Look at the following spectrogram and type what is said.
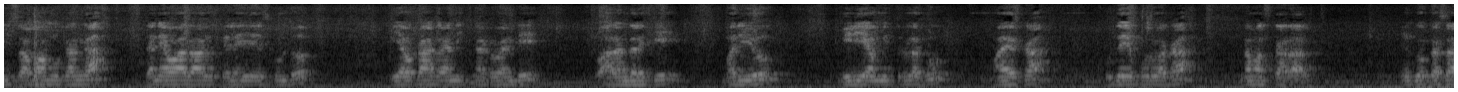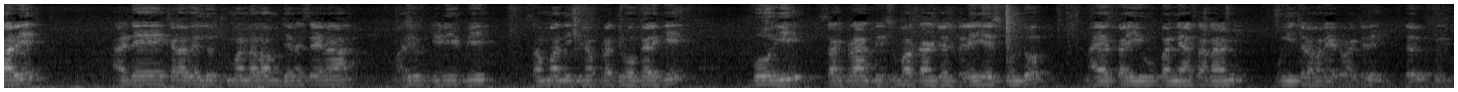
ఈ సభాముఖంగా ధన్యవాదాలు తెలియజేసుకుంటూ ఈ అవకాశాన్ని ఇచ్చినటువంటి వారందరికీ మరియు మీడియా మిత్రులకు మా యొక్క హృదయపూర్వక నమస్కారాలు. ఇంకొకసారి అంటే ఇక్కడ వెల్లుర్తి మండలం జనసేన మరియు టీడీపీ సంబంధించిన ప్రతి ఒక్కరికి భోగి సంక్రాంతి శుభాకాంక్షలు తెలియజేసుకుంటూ నా యొక్క ఈ ఉపన్యాసాన్ని ముగించడం అనేటువంటిది జరుగుతుంది.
